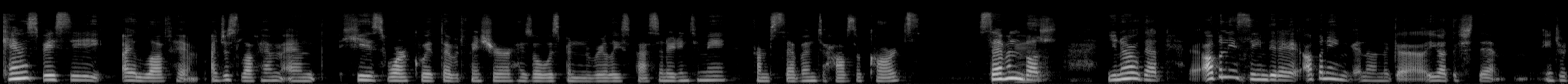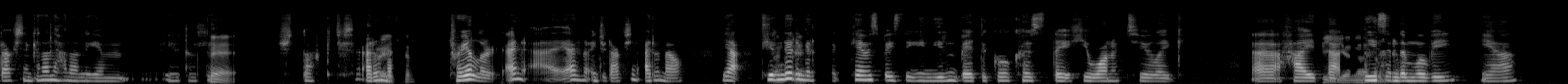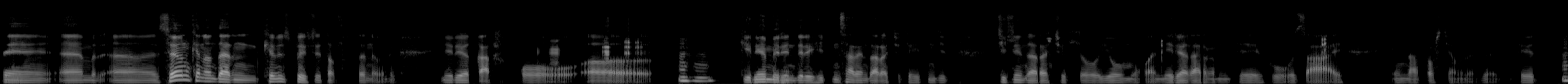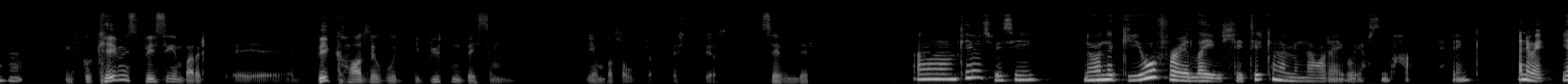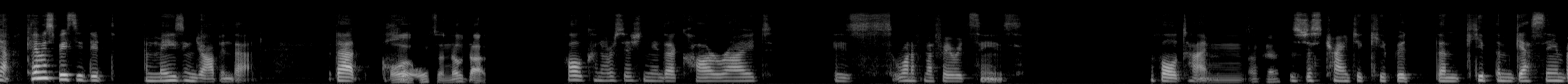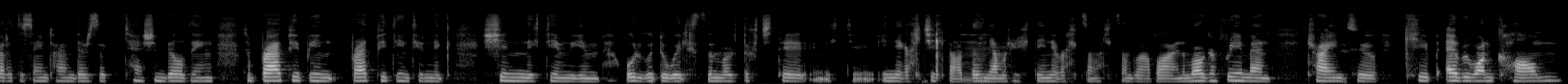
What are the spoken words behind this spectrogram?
Kevin Spacey, I love him. I just love him, and his work with David Fincher has always been really fascinating to me. From Seven to House of Cards, Seven, mm. but you know that opening scene дээр opening нэг юу яадаг штэ introduction киноныхаа нэг юм юу гэдэг лээ. Short гэж. I don't know. Trailer. I, I don't know introduction. I don't know. Yeah, тэрэн дээр ингээд Kevin Spacey-гийн нэр нь байдаггүй because they he wanted to like uh, hide that he's in the movie. Yeah. Тэ амар Seven Canon-аар нь Kevin Spacey тоглохтой нөгөө нэг нэрээ гарахгүй аа гэрэмэрэн дээр хэдэн сарын дараа ч үлээ хэдэн жил жилийн дараа ч үлээ юу мууга нэрээ гаргана те хүү заа энэ надуурч ямар тэгээд мэдгүй Kevin Spacey-ийн баг big Hollywood debut нь байсан юм болов уу гэж боддог шүү дээ би бас Seven дээр. Аа Kevin Spacey нөгөө нэг You for LA үлээ тэр кино минь ногоор айгу явсан баха I think. Anyway yeah Kevin Spacey did amazing job in that. That whole, oh, also no doubt. Whole conversation in that car ride is one of my favorite scenes of all time. Mm, okay. It's just trying to keep it them keep them guessing, but at the same time there's a tension building. So Brad Pitt Brad Pitt-ийн тэр нэг шин нэг тийм нэг юм өөргөө дүгээлгсэн мөрдөгчтэй нэг тийм энийг алчил та одоо энэ ямар хэрэгтэй энийг олцсон олцсон blah blah and Morgan Freeman trying to keep everyone calm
